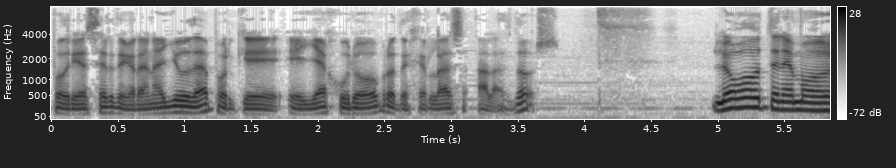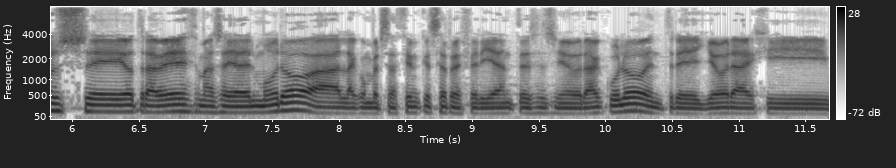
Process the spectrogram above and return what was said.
podría ser de gran ayuda porque ella juró protegerlas a las dos. Luego tenemos eh, otra vez, más allá del muro, a la conversación que se refería antes el señor Oráculo entre Jorah y,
